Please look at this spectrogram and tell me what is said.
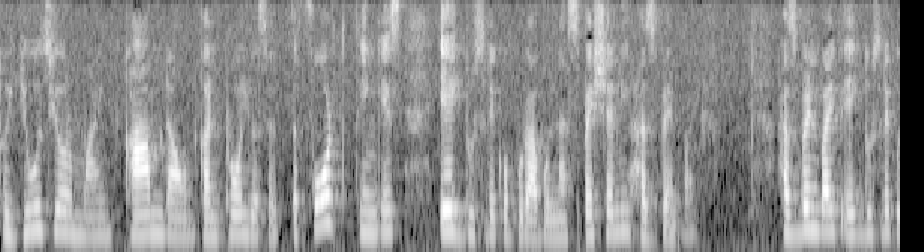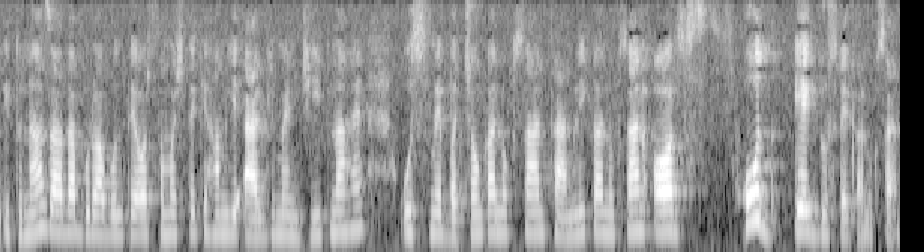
तो use your mind calm down control yourself the fourth thing is एक दूसरे को बुरा बोलना specially husband wife husband wife एक दूसरे को इतना ज़्यादा बुरा बोलते हैं और समझते कि हम ये आर्ग्यूमेंट जीतना है, उसमें बच्चों का नुकसान फैमिली का नुकसान और खुद एक दूसरे का नुकसान।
